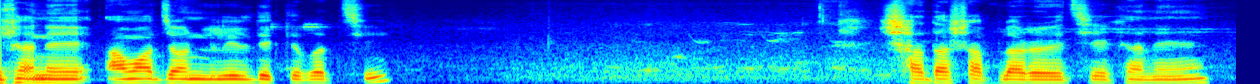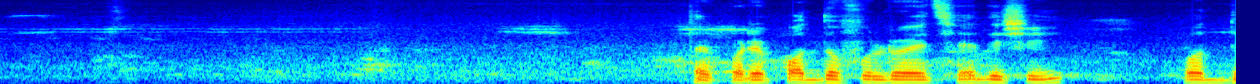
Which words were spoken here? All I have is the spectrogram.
এখানে আমাজন লিল দেখতে পাচ্ছি। সাদা শাপলা রয়েছে এখানে। তারপরে পদ্ম ফুল রয়েছে দেশি পদ্ম।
